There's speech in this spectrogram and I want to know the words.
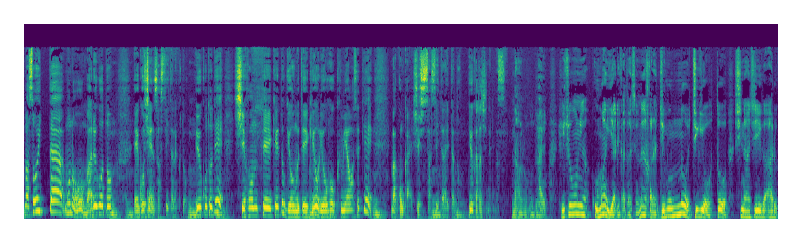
まあ、そういったものを丸ごと、えーご支援させていただくということで、資本提携と業務提携を両方組み合わせて、まあ、今回出資させていただいたという形になります。なるほど、はい。非常にうまいやり方ですよね。だから自分の事業とシナジーがある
